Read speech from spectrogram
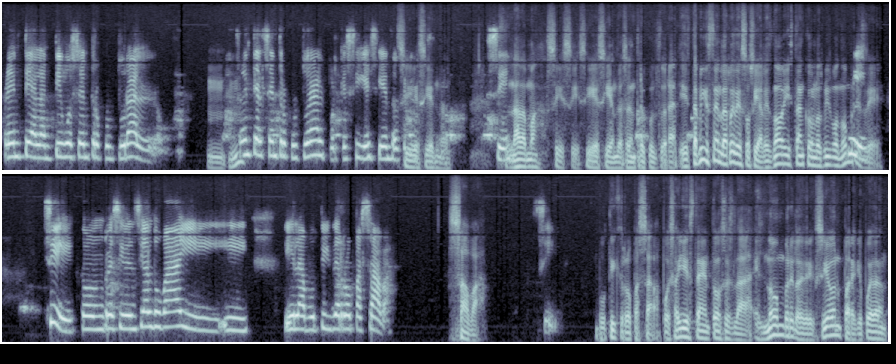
frente al antiguo centro cultural, uh -huh. frente al centro cultural, porque sigue siendo. Sigue siendo. Sí. Nada más, sí, sí, sigue siendo centro cultural. Y también está en las redes sociales, ¿no? Ahí están con los mismos nombres sí. de... Sí, con Residencial Dubai y, y, y la boutique de ropa Saba. Saba. Sí. Boutique Ropa Saba. Pues ahí está entonces la, el nombre, la dirección, para que puedan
